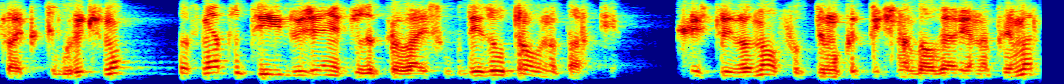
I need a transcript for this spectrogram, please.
това е категорично. Смятат и Движението за права и свободи за отровна партия. Христо Иванов от Демократична България, например,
